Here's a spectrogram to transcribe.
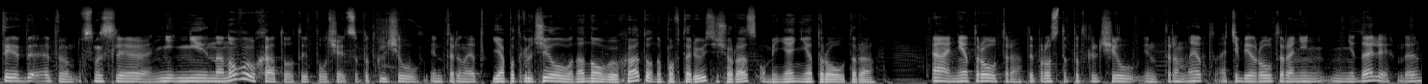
Ты это, в смысле, не, не на новую хату ты, получается, подключил интернет? Я подключил его на новую хату, но повторюсь еще раз, у меня нет роутера. А, нет роутера. Ты просто подключил интернет, а тебе роутер они не дали, да?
